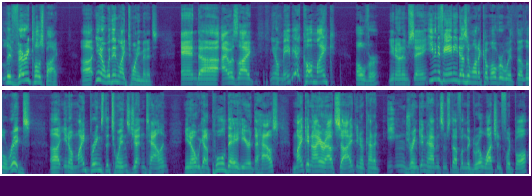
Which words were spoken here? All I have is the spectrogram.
live very close by, uh, you know, within like 20 minutes. And uh, I was like, you know, maybe I call Mike over, you know what I'm saying? Even if Annie doesn't want to come over with uh, little rigs, uh, you know, Mike brings the twins, Jet and Talon. You know, we got a pool day here at the house. Mike and I are outside, you know, kind of eating, drinking, having some stuff on the grill, watching football,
